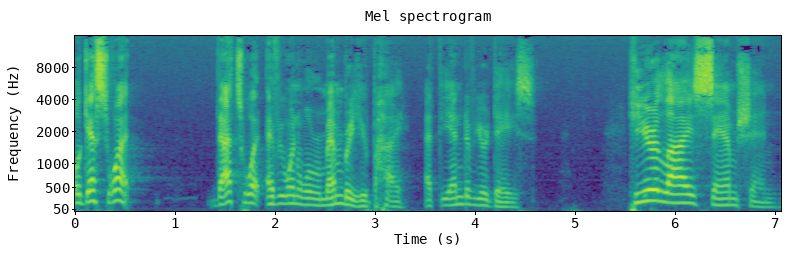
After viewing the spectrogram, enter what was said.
well, guess what? That's what everyone will remember you by at the end of your days. Here lies Sam Shin.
